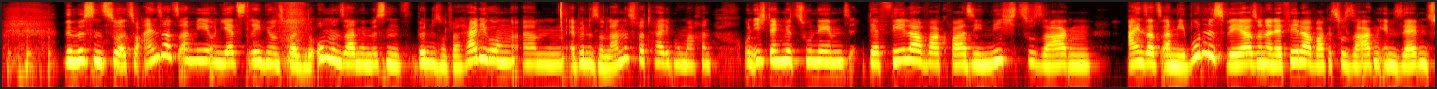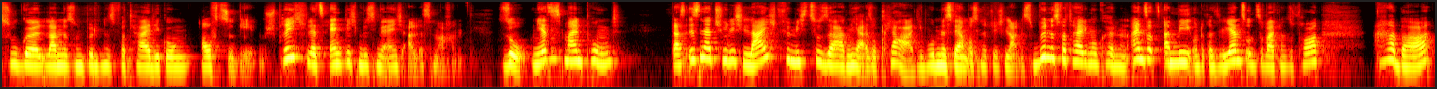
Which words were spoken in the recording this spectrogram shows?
wir müssen zur, zur Einsatzarmee und jetzt drehen wir uns quasi wieder um und sagen, wir müssen Bündnis und Verteidigung, ähm, äh, Bündnis- und Landesverteidigung machen. Und ich denke mir zunehmend, der Fehler war quasi nicht zu sagen, Einsatzarmee Bundeswehr, sondern der Fehler war zu sagen, im selben Zuge Landes- und Bündnisverteidigung aufzugeben. Sprich, letztendlich müssen wir eigentlich alles machen. So, und jetzt ist mein Punkt. Das ist natürlich leicht für mich zu sagen, ja, also klar, die Bundeswehr muss natürlich Landes- und Bündnisverteidigung können und Einsatzarmee und Resilienz und so weiter und so fort. Aber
